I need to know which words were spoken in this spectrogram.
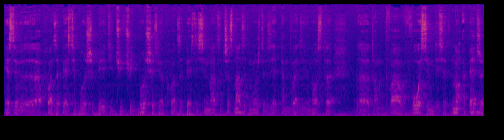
Если вы обхват запястья больше, берите чуть-чуть больше. Если обхват запястья 17-16, можете взять там 2,90, э, там 2,80. Но опять же,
